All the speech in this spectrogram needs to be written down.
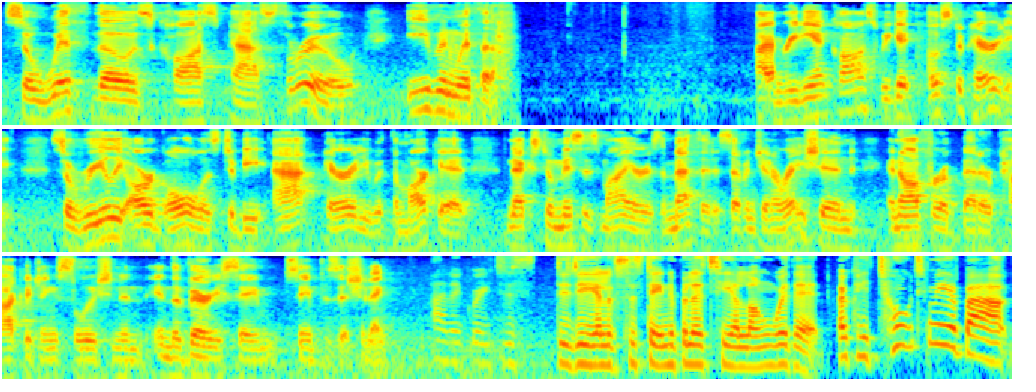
So with those costs passed through, even with a ingredient costs, we get close to parity. So really our goal is to be at parity with the market next to Mrs. Meyer's, a method, a seventh generation, and offer a better packaging solution in, in the very same same positioning. And a greater deal of sustainability along with it. Okay, talk to me about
